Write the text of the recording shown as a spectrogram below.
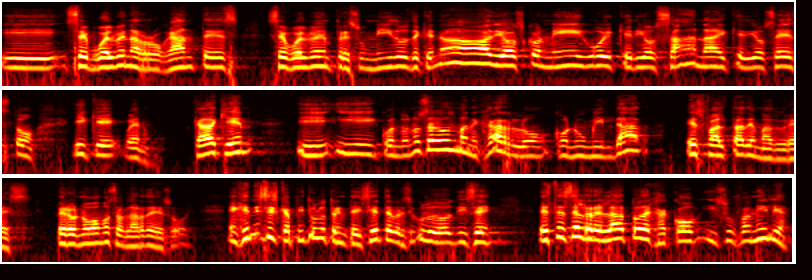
y se vuelven arrogantes, se vuelven presumidos de que no, Dios conmigo y que Dios sana y que Dios esto y que, bueno, cada quien, y, y cuando no sabemos manejarlo con humildad es falta de madurez, pero no vamos a hablar de eso hoy. En Génesis capítulo 37, versículo 2 dice, este es el relato de Jacob y su familia.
